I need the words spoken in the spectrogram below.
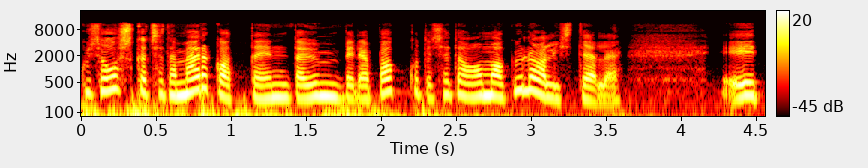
kui sa oskad seda märgata enda ümber ja pakkuda seda oma külalistele, et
